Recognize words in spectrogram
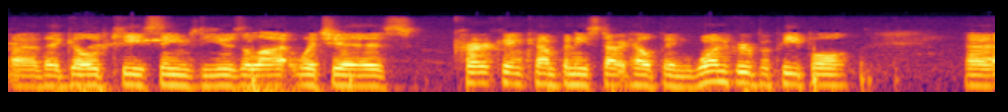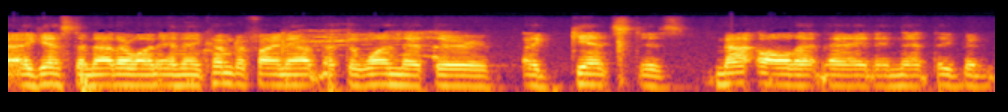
uh, that Gold Key seems to use a lot, which is Kirk and company start helping one group of people uh, against another one, and then come to find out that the one that they're against is not all that bad, and that they've been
